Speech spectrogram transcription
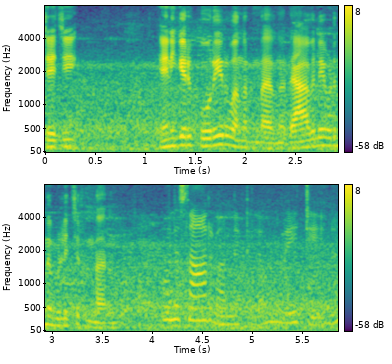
ചേച്ചി എനിക്കൊരു കൊറിയർ വന്നിട്ടുണ്ടായിരുന്നു. രാവിലെ ഇവിടുന്ന് വിളിച്ചിട്ടുണ്ടായിരുന്നു. സാർ വന്നിട്ടില്ല. ഒന്ന് വെയിറ്റ് ചെയ്യണേ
